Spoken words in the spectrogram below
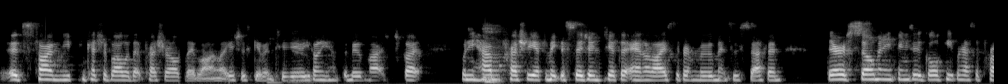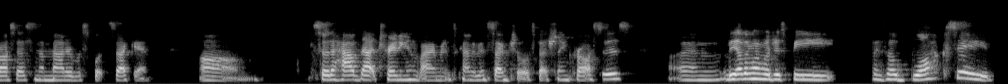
it's fun. You can catch a ball without pressure all day long. Like it's just given to you. You don't even have to move much. But when you have pressure, you have to make decisions. You have to analyze different movements and stuff. And there are so many things a goalkeeper has to process in a matter of a split second. Um, so to have that training environment is kind of essential, especially in crosses. And the other one would just be the block save.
